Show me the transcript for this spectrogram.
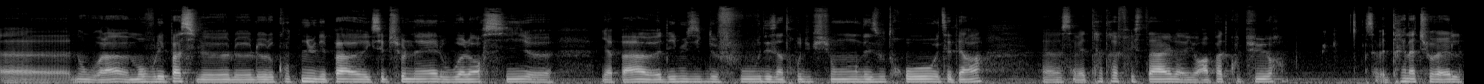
donc voilà, m'en voulez pas si le, le, contenu n'est pas exceptionnel ou alors si il n'y a pas des musiques de fou, des introductions, des outros, etc. ça va être très très freestyle, il n'y aura pas de coupure, ça va être très naturel.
